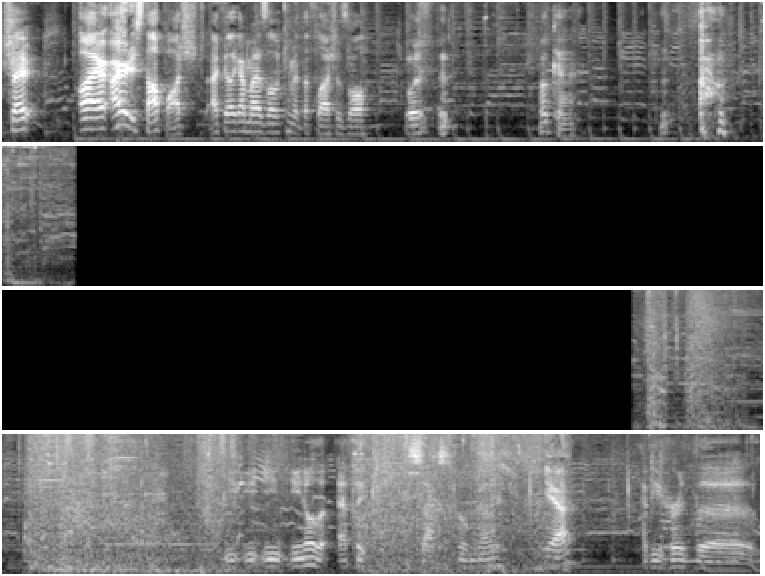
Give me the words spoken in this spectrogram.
Should I? Oh, I, I already stopwatched. I feel like I might as well commit the flash as well. What? Okay. You, know the epic saxophone guy? Yeah. Have you heard the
